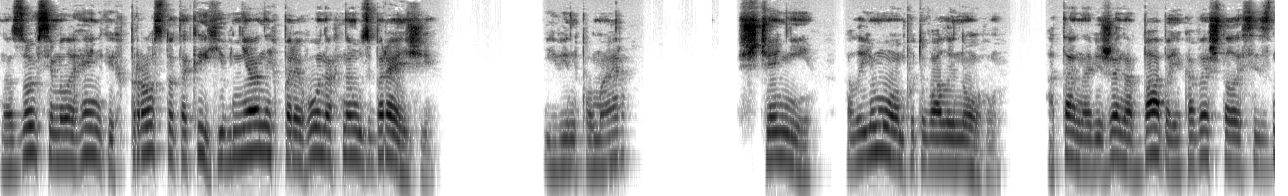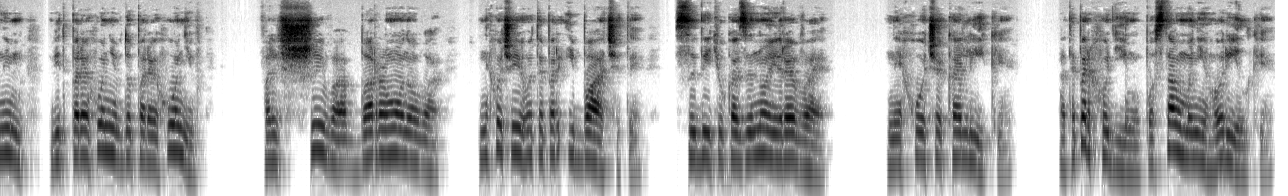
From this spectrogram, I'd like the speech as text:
На зовсім легеньких, просто таких гівняних перегонах на узбережжі. І він помер? Ще ні, але йому ампутували ногу. А та навіжена баба, яка вешталася з ним від перегонів до перегонів, фальшива, баронова, не хоче його тепер і бачити, сидить у казино і реве, не хоче каліки. А тепер ходімо, постав мені горілки.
